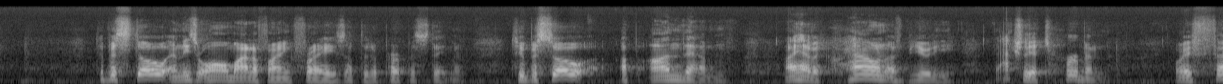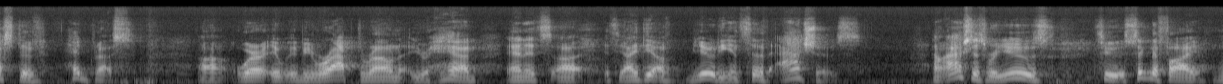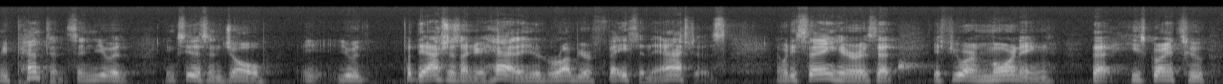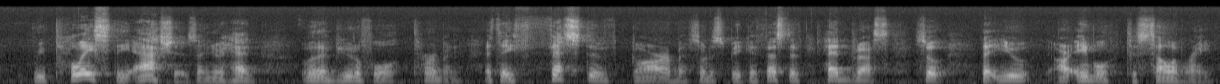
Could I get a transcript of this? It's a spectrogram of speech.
To bestow, and these are all modifying phrase up to the purpose statement. To bestow upon them, I have a crown of beauty, actually a turban or a festive headdress uh, where it would be wrapped around your head, and it's, uh, it's the idea of beauty instead of ashes. Now, ashes were used to signify repentance, and you would, you can see this in Job, you would put the ashes on your head and you'd rub your face in the ashes. And what he's saying here is that if you are mourning, that he's going to replace the ashes on your head with a beautiful turban. It's a festive garb, so to speak, a festive headdress, so that you are able to celebrate.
